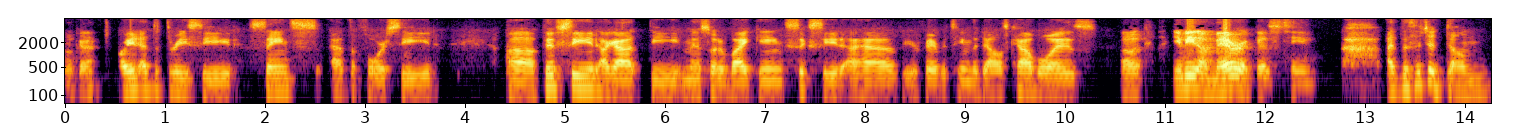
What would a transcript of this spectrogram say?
okay. Detroit at the three seed, Saints at the four seed. Uh, fifth seed, I got the Minnesota Vikings. Sixth seed, I have your favorite team, the Dallas Cowboys. You mean America's team? I, that's such a dumb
